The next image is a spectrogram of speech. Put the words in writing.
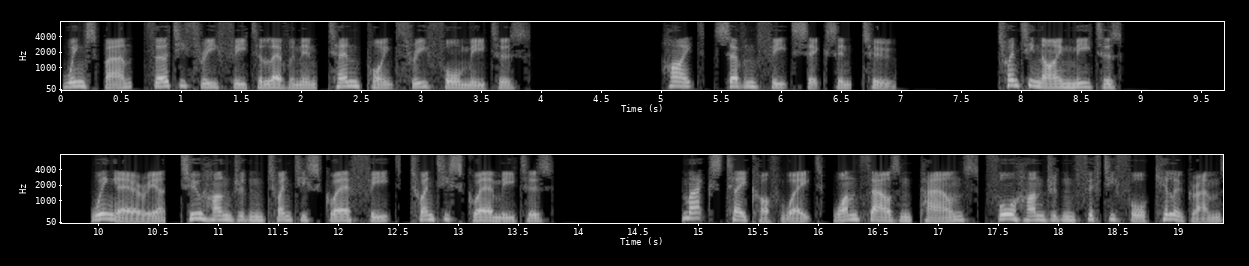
Wingspan 33 feet 11 in 10.34 meters. Height 7 feet 6 in 2. 29 meters. Wing area 220 square feet 20 square meters. Max takeoff weight 1000 pounds 454 kilograms.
